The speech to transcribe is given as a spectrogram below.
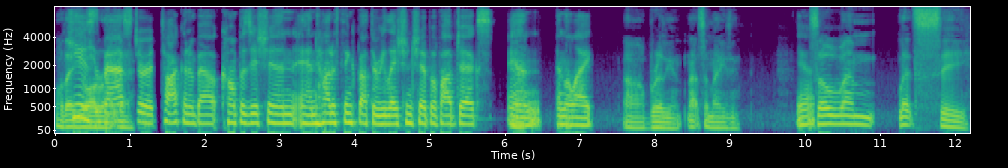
well, he is a right master there. at talking about composition and how to think about the relationship of objects and yeah. and the like. Oh, brilliant! That's amazing. Yeah. So, um, let's see.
